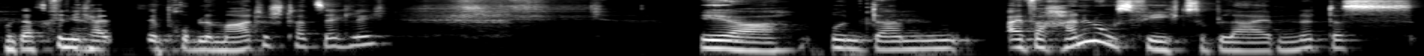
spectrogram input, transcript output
Und das finde ich halt sehr problematisch tatsächlich. Ja, und dann einfach handlungsfähig zu bleiben, ne? Das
